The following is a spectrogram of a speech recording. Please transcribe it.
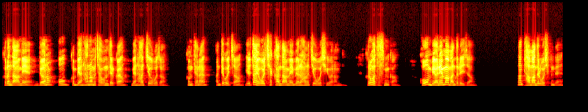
그런 다음에 면을 어? 그럼 면 하나만 잡으면 될까요? 면 하나 찍어보죠. 그럼 되나요? 안되고 있죠. 일단 이걸 체크한 다음에 면을 하나 찍어보시기 바랍니다. 그럼 어떻습니까? 그 면에만 만들어야죠. 난 다 만들고 싶은데.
